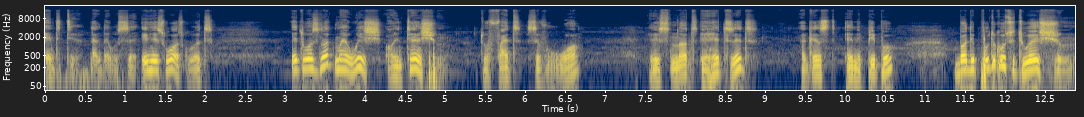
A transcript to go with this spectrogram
entity, like they would say. In his words, quote, It was not my wish or intention to fight civil war. It is not a hatred against any people but the political situation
